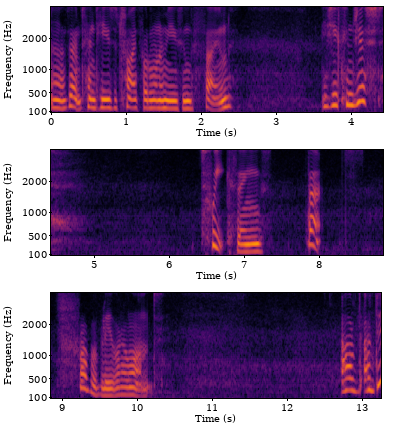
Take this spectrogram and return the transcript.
Uh, I don't tend to use a tripod when I'm using the phone. Is you can just tweak things. That's probably what I want. I'll, I'll do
